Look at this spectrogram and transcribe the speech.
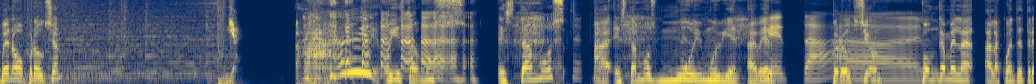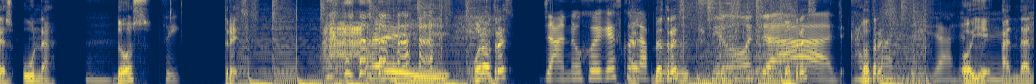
Bueno, producción. Ya. Oye, estamos, estamos, ah, estamos muy, muy bien. A ver, producción, póngamela a la cuenta de tres. Una, dos, Sí. tres. Ay. Una o tres. Ya no juegues con Eh, la ¿de tres? producción, ya. ¿Do tres? Oye, no me- andan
